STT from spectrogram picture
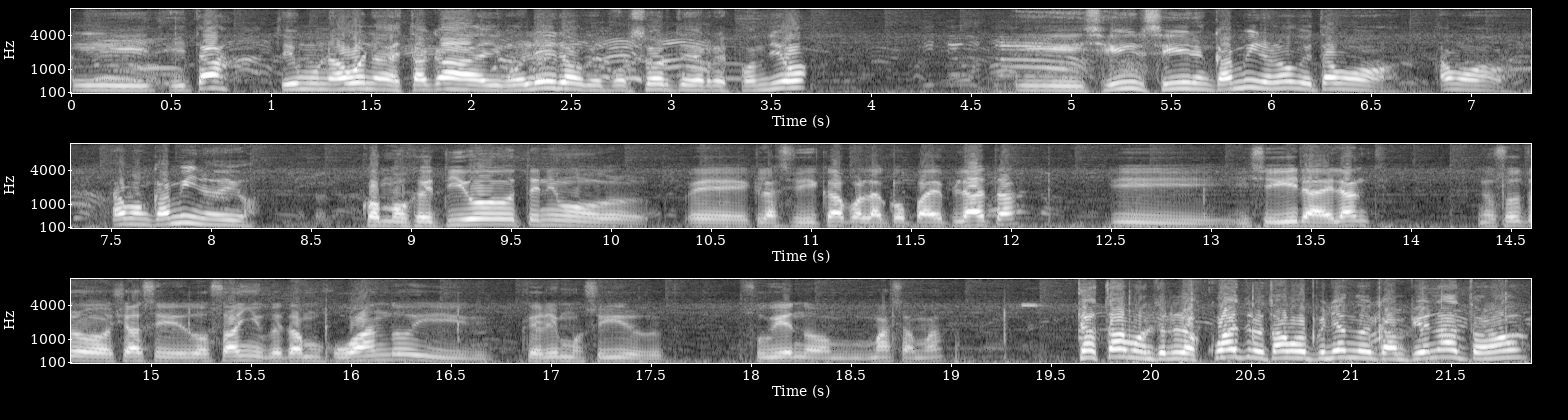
Y está, tuvimos una buena destacada del golero que por suerte respondió. Y seguir, seguir en camino, ¿no? que estamos, estamos, estamos en camino, digo. Como objetivo tenemos eh, clasificar por la Copa de Plata y, y seguir adelante. Nosotros ya hace dos años que estamos jugando y queremos seguir subiendo más a más ya estamos entre los cuatro, estamos peleando el campeonato, ¿no?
